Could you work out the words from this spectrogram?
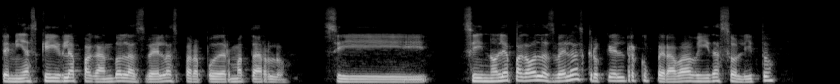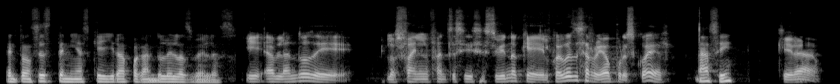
tenías que irle apagando las velas para poder matarlo. Si, si no le apagaba las velas, creo que él recuperaba vida solito. Entonces tenías que ir apagándole las velas. Y hablando de, los Final Fantasy. Estoy viendo que el juego es desarrollado por Square. Ah, sí. Que era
